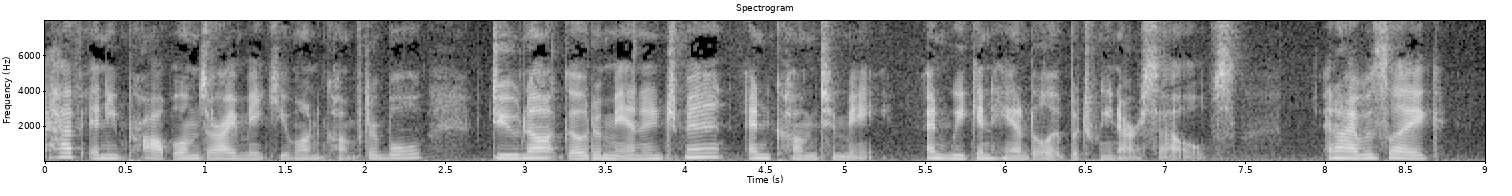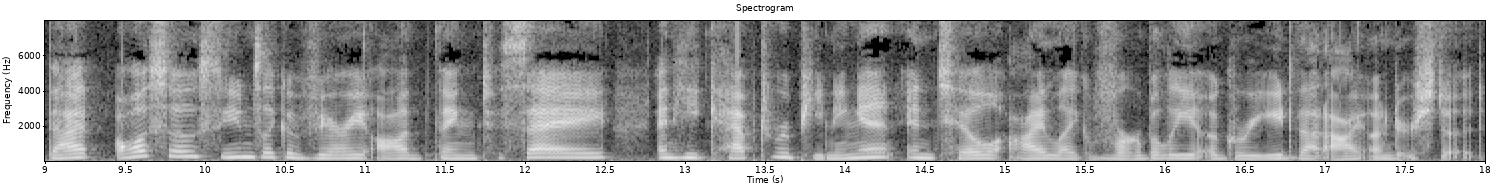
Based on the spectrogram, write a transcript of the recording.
have any problems or I make you uncomfortable, do not go to management and come to me, and we can handle it between ourselves. And I was like, that also seems like a very odd thing to say. And he kept repeating it until I like verbally agreed that I understood.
